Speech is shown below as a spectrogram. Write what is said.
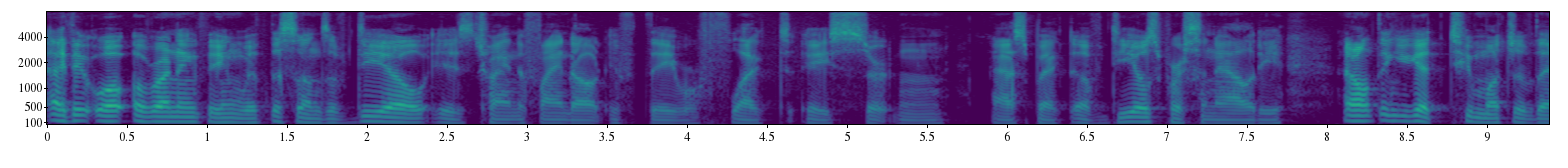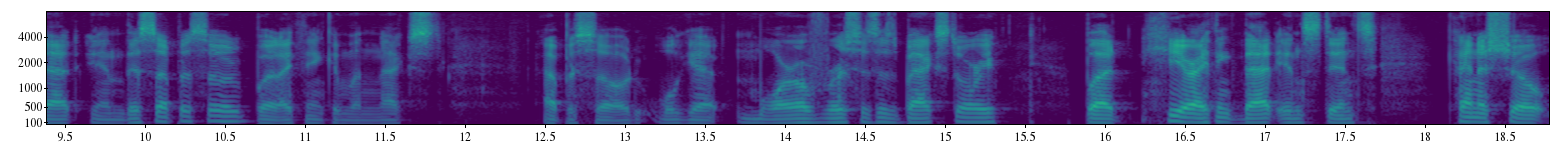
I think well, a running thing with the Sons of Dio is trying to find out if they reflect a certain aspect of Dio's personality. I don't think you get too much of that in this episode, but I think in the next episode we'll get more of Versus's backstory. But here, I think that instance kind of show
